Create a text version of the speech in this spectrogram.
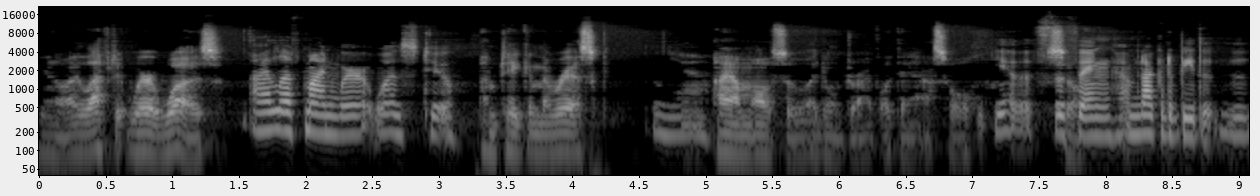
you know I left it where it was. I left mine where it was too. I'm taking the risk. Yeah. I am also I don't drive like an asshole. Yeah, that's the So- thing. I'm not going to be the, the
